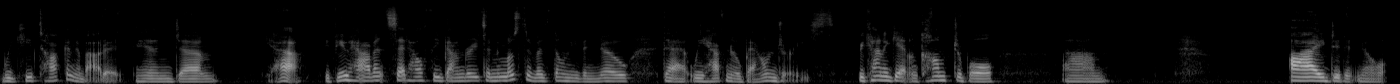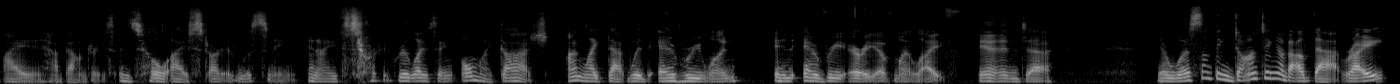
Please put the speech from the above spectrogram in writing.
we keep talking about it. And um, yeah, if you haven't set healthy boundaries, I mean, most of us don't even know that we have no boundaries. We kind of get uncomfortable. Um, I didn't know I didn't have boundaries until I started listening and I started realizing, oh my gosh, I'm like that with everyone in every area of my life. And uh, there was something daunting about that, right?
